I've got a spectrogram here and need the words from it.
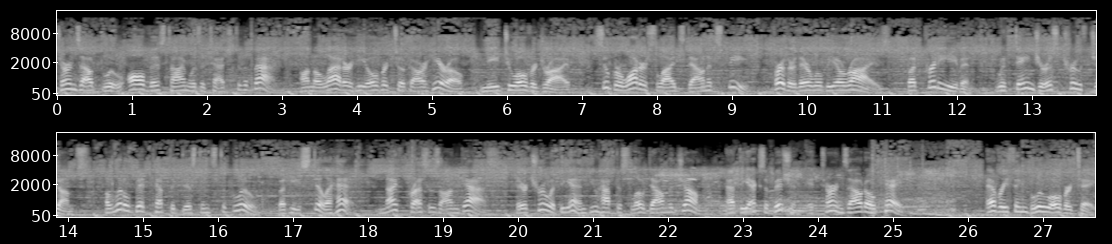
Turns out Blue all this time was attached to the back. On the ladder he overtook our hero, need to overdrive. Super water slides down at speed. Further there will be a rise, but pretty even, with dangerous truth jumps. A little bit kept the distance to Blue, but he's still ahead. Knife presses on gas. They're true at the end, you have to slow down the jump. At the exhibition, it turns out okay. Everything Blue overtake.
